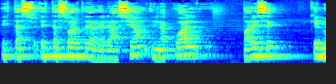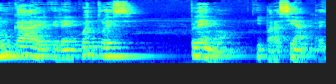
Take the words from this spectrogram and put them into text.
esta, esta suerte de relación en la cual parece que nunca el, encuentro es pleno y para siempre.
